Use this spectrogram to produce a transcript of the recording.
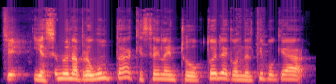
Sí. Y haciendo una pregunta que sea en la introductoria, cuando el tipo queda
